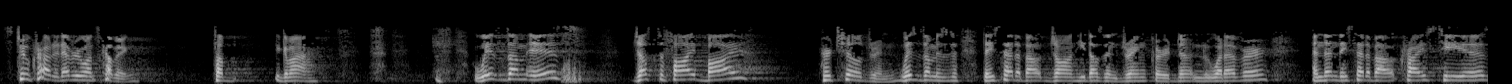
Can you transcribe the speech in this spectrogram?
it's too crowded. Everyone's coming. Wisdom is justified by her children. Wisdom is, they said about John, he doesn't drink or whatever. And then they said about Christ, he is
